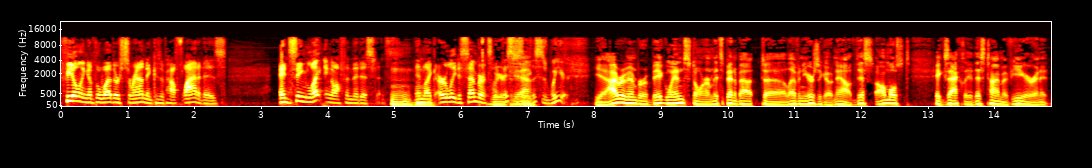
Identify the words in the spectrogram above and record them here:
feeling of the weather surrounding because of how flat it is. And seeing lightning off in the distance, in like early December, it's like Weird. this is Yeah. this is weird. Yeah, I remember a big windstorm. It's been about uh, 11 years ago now. This almost exactly this time of year, and it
